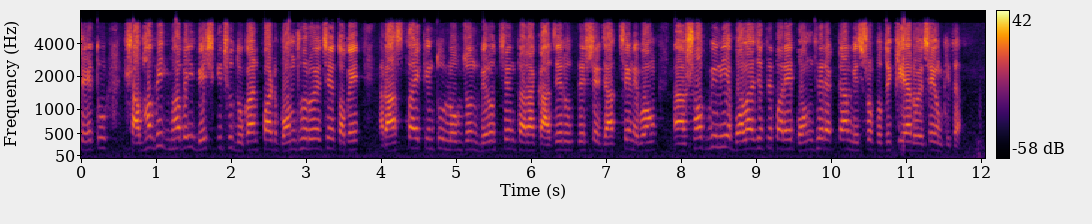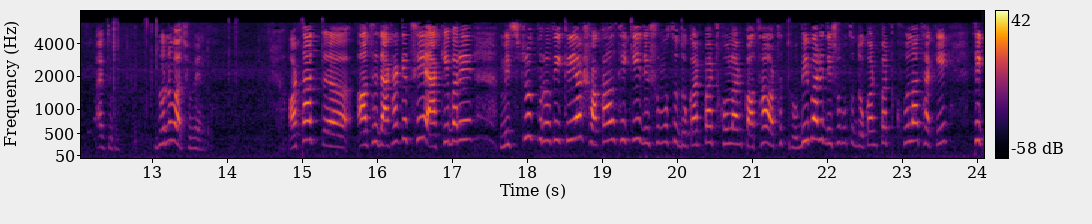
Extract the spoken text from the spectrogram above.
সেহেতু স্বাভাবিকভাবেই বেশ কিছু দোকানপাট বন্ধ রয়েছে, তবে রাস্তায় কিন্তু লোকজন বেরোচ্ছেন, তারা কাজের উদ্দেশ্যে যাচ্ছেন এবং সব মিলিয়ে বলা যেতে পারে বন্ধের একটা মিশ্র প্রতিক্রিয়া রয়েছে, অঙ্কিতা। একদম। ধন্যবাদ শুভেন্দু। অর্থাৎ আজ দেখা গেছে একেবারে মিশ্র প্রতিক্রিয়া। সকাল থেকে যে সমস্ত দোকানপাট খোলার কথা, অর্থাৎ রবিবারে যে সমস্ত দোকানপাট খোলা থাকে, ঠিক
